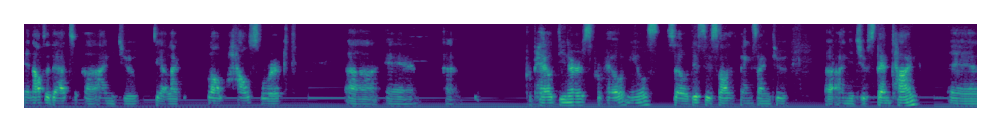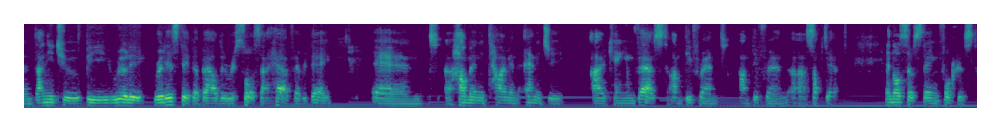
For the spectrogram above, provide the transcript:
and after that uh, I need to yeah like a lot of housework uh, and prepare dinners, prepare meals. So this is all the things I need to I need to spend time and I need to be really realistic about the resource I have every day and uh, how many time and energy I can invest on different on different uh, subject and also staying focused.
